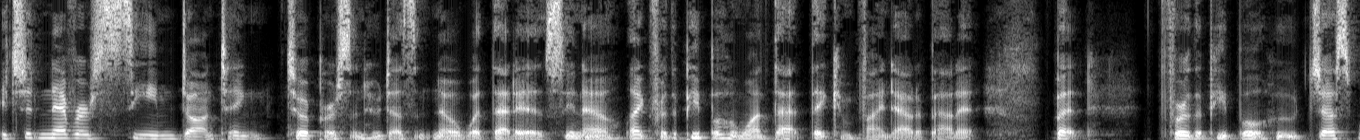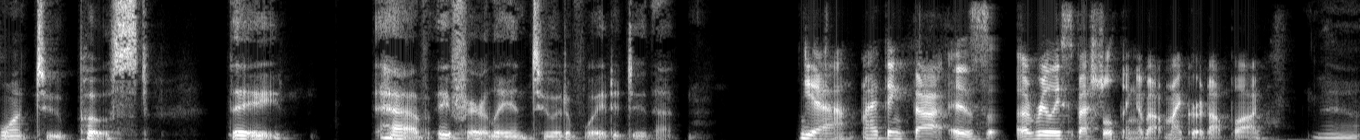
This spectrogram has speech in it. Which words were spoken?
it should never seem daunting to a person who doesn't know what that is. You know, like for the people who want that, they can find out about it. But for the people who just want to post, they have a fairly intuitive way to do that. Yeah, I think that is a really special thing about micro.blog. Yeah.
